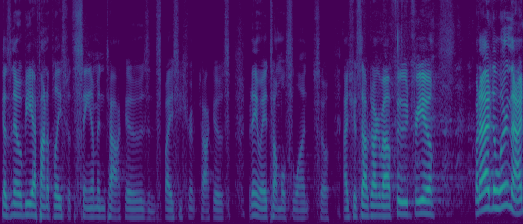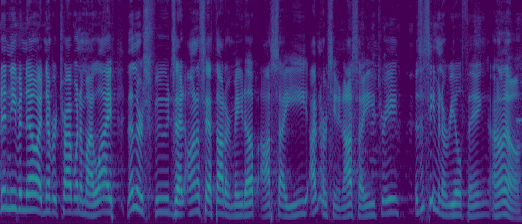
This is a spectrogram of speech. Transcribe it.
Because no B, I found a place with salmon tacos and spicy shrimp tacos. But anyway, it's almost lunch, so I should stop talking about food for you. But I had to learn that. I didn't even know. I'd never tried one in my life. Then there's foods that honestly I thought are made up. Acai. I've never seen an acai tree. Is this even a real thing? I don't know.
